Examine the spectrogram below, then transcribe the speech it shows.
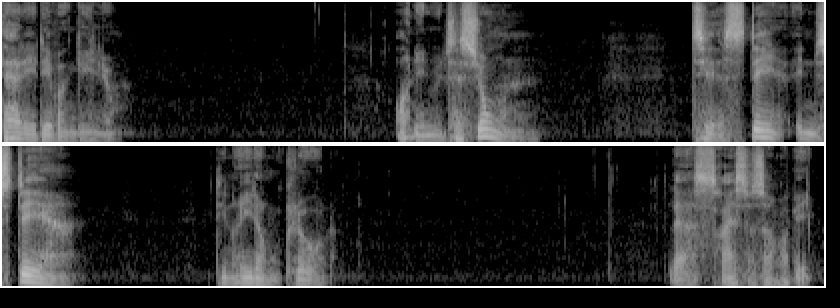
Der er det et evangelium. Og en invitation til at investere din rigdom klogt. Lad os rejse os op og bede.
